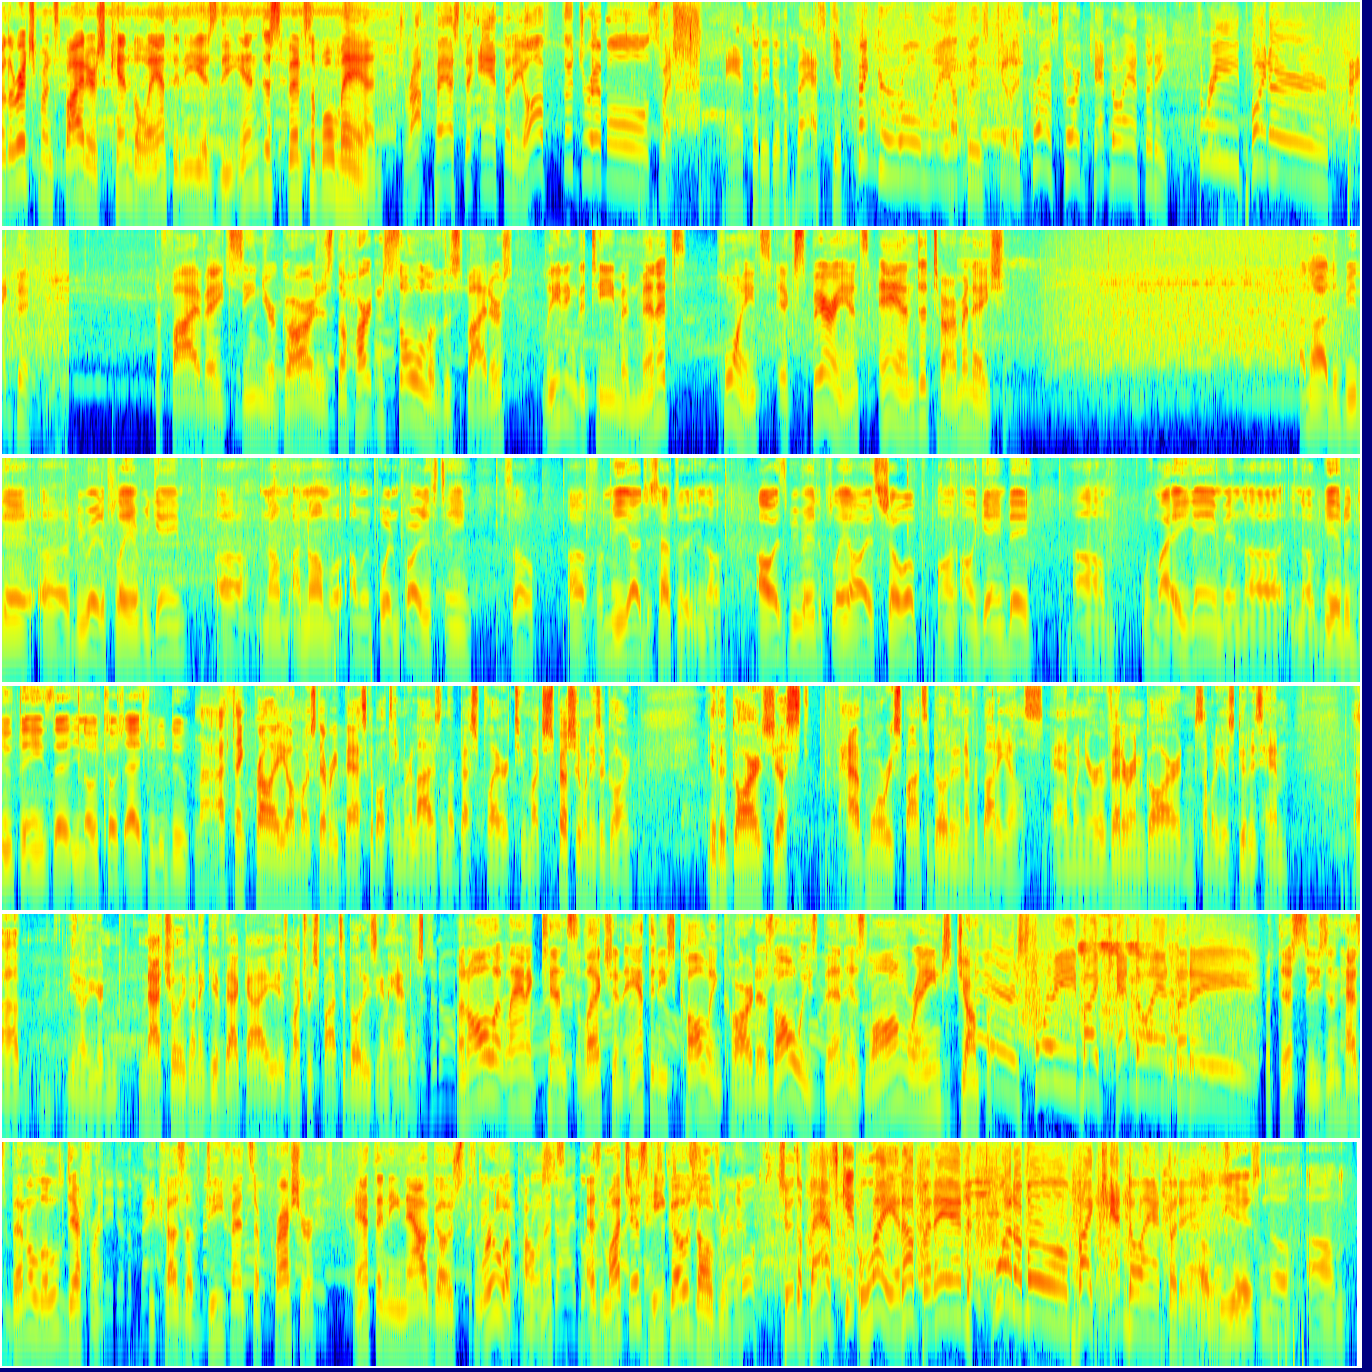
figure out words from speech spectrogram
For the Richmond Spiders, Kendall Anthony is the indispensable man. Drop pass to Anthony, off the dribble, swish. Anthony to the basket, finger roll layup is good. Cross court, Kendall Anthony, three pointer, bagged it. The 5'8 senior guard is the heart and soul of the Spiders, leading the team in minutes, points, experience, and determination. I know I have to be there, uh, be ready to play every game. Uh, you know, I'm, i know I'm, a, I'm, an important part of this team. So uh, for me, I just have to, you know, always be ready to play, always show up on, on game day um, with my A game and, uh, you know, be able to do things that, you know, the coach asked me to do. I think probably almost every basketball team relies on their best player too much, especially when he's a guard. Yeah, the guards just have more responsibility than everybody else. And when you're a veteran guard and somebody as good as him, uh, you know, you're naturally going to give that guy as much responsibility as he can handle. An All Atlantic 10 selection, Anthony's calling card has always been his long range jumper. There's three by Kendall Anthony. But this season has been a little different. Because of defensive pressure, Anthony now goes through opponents as much as he goes over them. To the basket, lay it up and in. What a move by Kendall Anthony. Over the years, you know, um,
